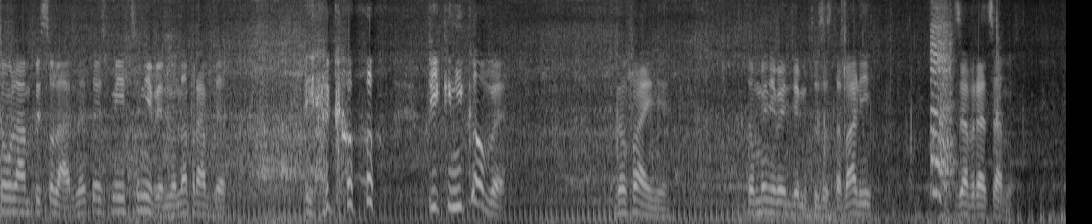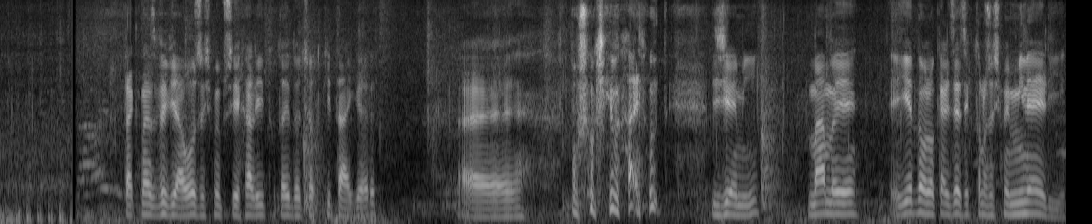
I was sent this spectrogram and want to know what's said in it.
Są lampy solarne, to jest miejsce, nie wiem, no naprawdę jako piknikowe. No fajnie. To my nie będziemy tu zostawali. Zawracamy. Tak nas wywiało, żeśmy przyjechali tutaj do ciotki Tiger e, w poszukiwaniu ziemi. Mamy jedną lokalizację, którą żeśmy minęli.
